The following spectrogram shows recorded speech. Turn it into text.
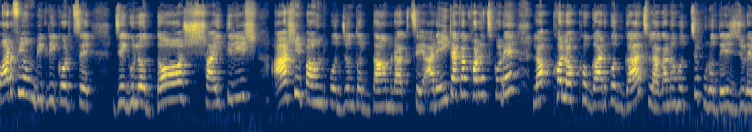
পারফিউম বিক্রি করছে। যেগুলো দশ সাঁত্রিশ আশি পাউন্ড পর্যন্ত দাম রাখছে। আর এই টাকা খরচ করে লক্ষ লক্ষ গারকত গাছ লাগানো হচ্ছে পুরো দেশ জুড়ে।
